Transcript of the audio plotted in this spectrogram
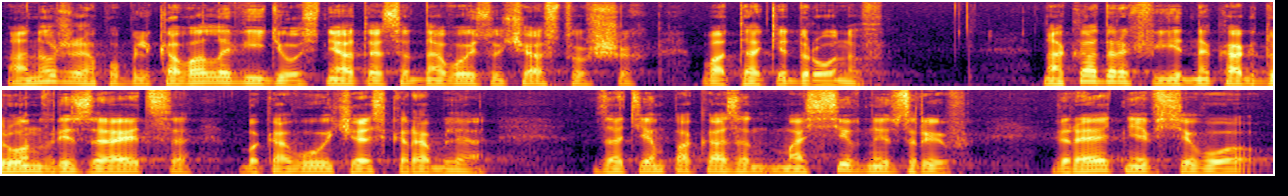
Оно же опубликовало видео, снятое с одного из участвовавших в атаке дронов. На кадрах видно, как дрон врезается в боковую часть корабля. Затем показан массивный взрыв. Вероятнее всего,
